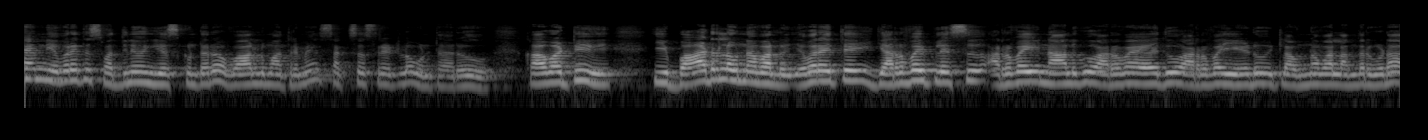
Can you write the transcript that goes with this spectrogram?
టైంని ఎవరైతే సద్వినియోగం చేసుకుంటారో వాళ్ళు మాత్రమే సక్సెస్ రేట్లో ఉంటారు. కాబట్టి ఈ బార్డర్లో ఉన్న వాళ్ళు ఎవరైతే ఈ అరవై ప్లస్ అరవై నాలుగు అరవై ఐదు అరవై ఏడు ఇట్లా ఉన్న వాళ్ళందరూ కూడా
